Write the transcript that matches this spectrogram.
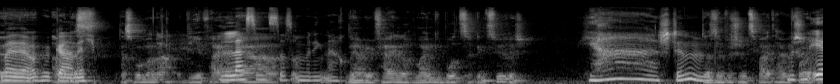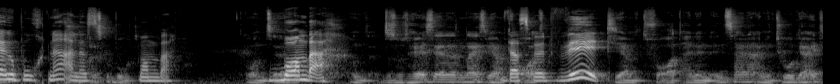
weil ja, gar das, nicht. Das holen wir nach. Wir feiern Lass ja, uns das unbedingt nachholen. Ja, wir feiern noch meinen Geburtstag in Zürich. Ja, stimmt. Da sind wir schon zwei Tage wir schon eher gebucht, ne? Alles. Alles gebucht. Bomber. Und, äh, Bomber. Und das Hotel ist sehr nice. Wir haben Das Ort, wird wild. Wir haben vor Ort einen Insider, einen Tourguide.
